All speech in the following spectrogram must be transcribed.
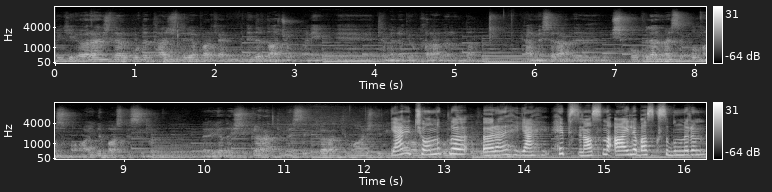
Peki öğrenciler burada tercihleri yaparken neleri daha çok hani e, temel alıyor kararlarında? Yani mesela e, işte popüler meslek olması mı, aile baskısı mı? E, ya da işte garanti meslek, garanti maaş diye bir yani çoğunlukla öğren yani hepsinin aslında aile baskısı bunların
